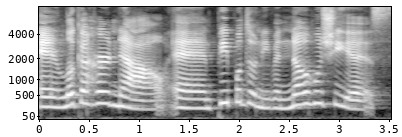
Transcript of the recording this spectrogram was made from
And look at her now. And people don't even know who she is.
